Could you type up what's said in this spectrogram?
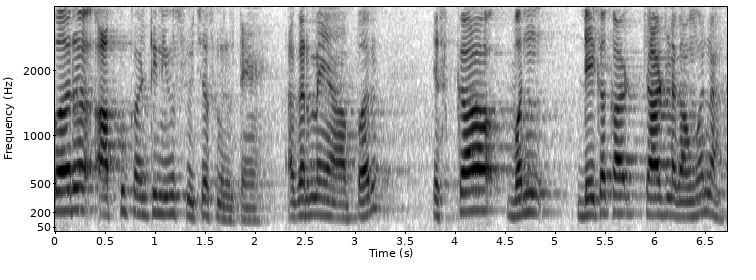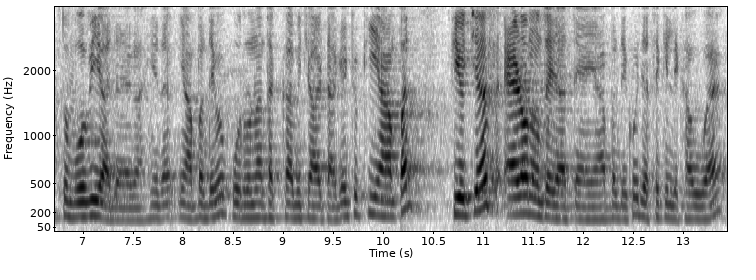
पर आपको कंटिन्यूस फ्यूचर्स मिलते हैं। अगर मैं यहाँ पर इसका वन डे का चार्ट लगाऊँगा ना तो वो भी आ जाएगा। ये यहाँ पर देखो, कोरोना तक का भी चार्ट आ गया, क्योंकि यहाँ पर फ्यूचर्स एड ऑन होते जाते हैं। यहाँ पर देखो, जैसे कि लिखा हुआ है,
